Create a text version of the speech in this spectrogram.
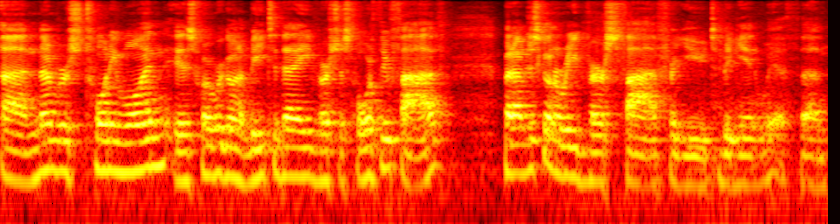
Uh, Numbers 21 is where we're going to be today, verses 4 through 5. But I'm just going to read verse 5 for you to begin with. Uh,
